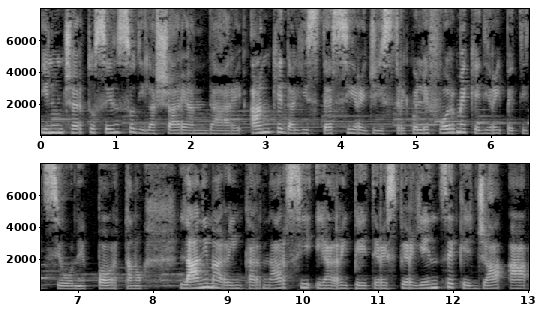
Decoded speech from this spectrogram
in un certo senso di lasciare andare anche dagli stessi registri quelle forme che di ripetizione portano l'anima a reincarnarsi e a ripetere esperienze che già ha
